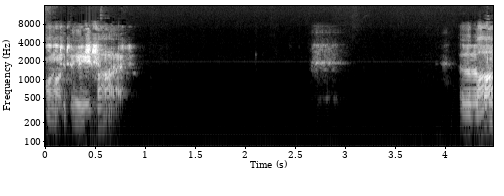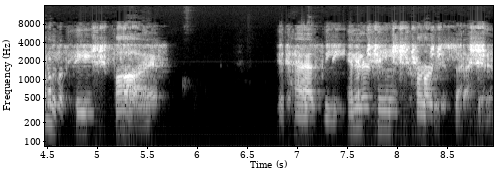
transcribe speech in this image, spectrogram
onto page 5. At the bottom of page 5, it has the interchange charges section,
